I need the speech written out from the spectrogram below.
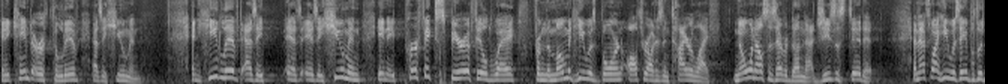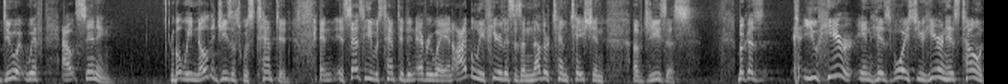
and he came to earth to live as a human. And he lived as a, as, as a human in a perfect spirit filled way from the moment he was born all throughout his entire life. No one else has ever done that. Jesus did it. And that's why he was able to do it without sinning. But we know that Jesus was tempted, and it says he was tempted in every way. And I believe here this is another temptation of Jesus. Because you hear in his voice, you hear in his tone,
